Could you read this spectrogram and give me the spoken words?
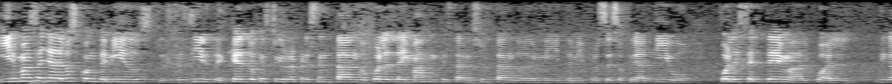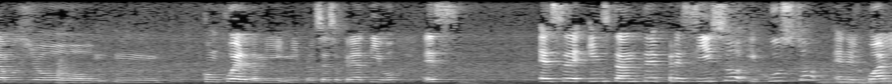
ir más allá de los contenidos, es decir, de qué es lo que estoy representando, cuál es la imagen que está resultando de mi proceso creativo, cuál es el tema al cual, digamos, yo mm, concuerda mi, mi proceso creativo, es ese instante preciso y justo en el cual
